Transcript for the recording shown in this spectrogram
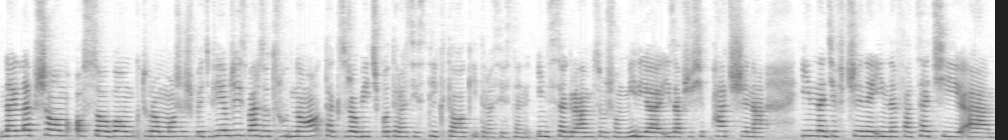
najlepszą osobą, którą możesz być. Wiem, że jest bardzo trudno tak zrobić, bo teraz jest TikTok i teraz jest ten Instagram, social media i zawsze się patrzy na inne dziewczyny, inne faceci em,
